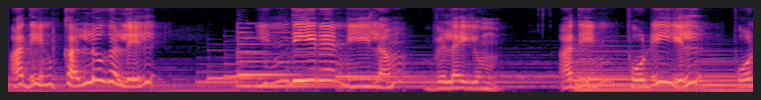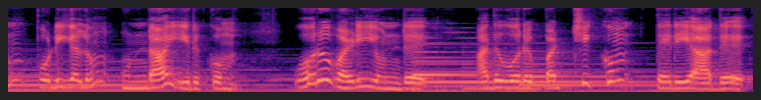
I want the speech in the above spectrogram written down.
அதன் கல்லுகளில் இந்திர நீளம் விளையும். அதன் பொடியில் பொன் பொடிகளும் உண்டாயிருக்கும். ஒரு வழியுண்டு. அது ஒரு பட்சிக்கும் தெரியாது.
